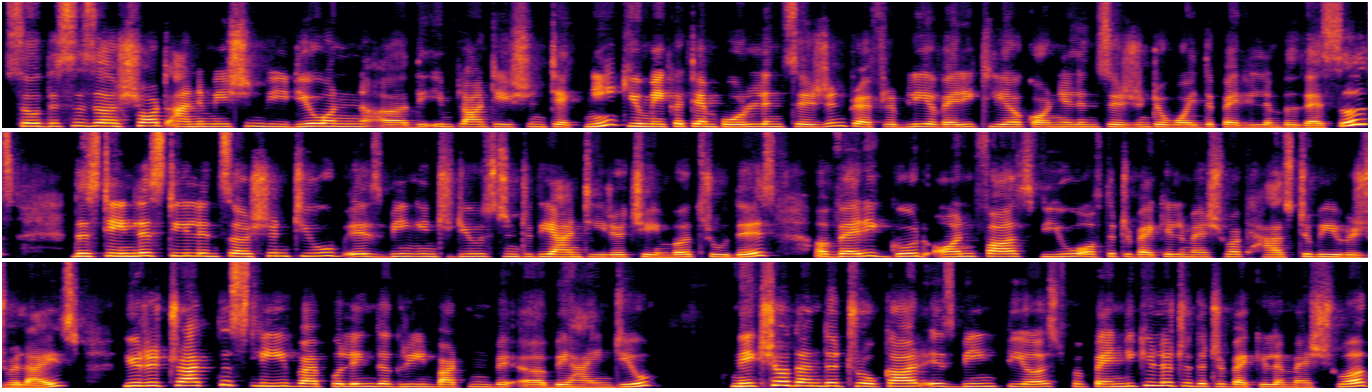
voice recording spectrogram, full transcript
So this is a short animation video on uh, the implantation technique. You make a temporal incision, preferably a very clear corneal incision to avoid the perilimbal vessels. The stainless steel insertion tube is being introduced into the anterior chamber through this. A very good en face view of the trabecular meshwork has to be visualized. You retract the sleeve by pulling the green button be uh, behind you. Make sure that the trocar is being pierced perpendicular to the trabecular meshwork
